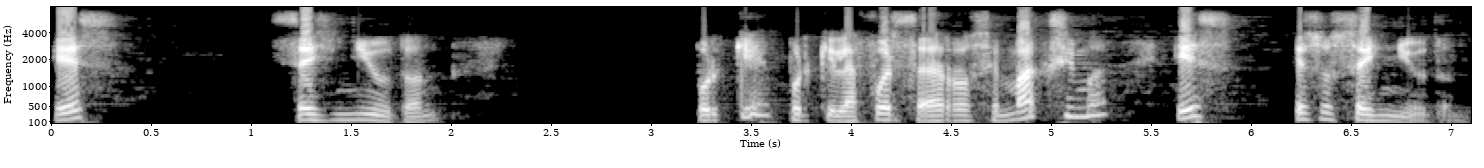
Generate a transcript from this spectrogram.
es 6 newton. ¿Por qué? Porque la fuerza de roce máxima es esos 6 newton.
